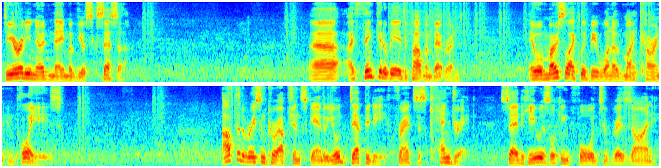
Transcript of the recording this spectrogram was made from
Do you already know the name of your successor? Uh, I think it'll be a department veteran. It will most likely be one of my current employees. After the recent corruption scandal, your deputy, Francis Kendrick, said he was looking forward to resigning.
